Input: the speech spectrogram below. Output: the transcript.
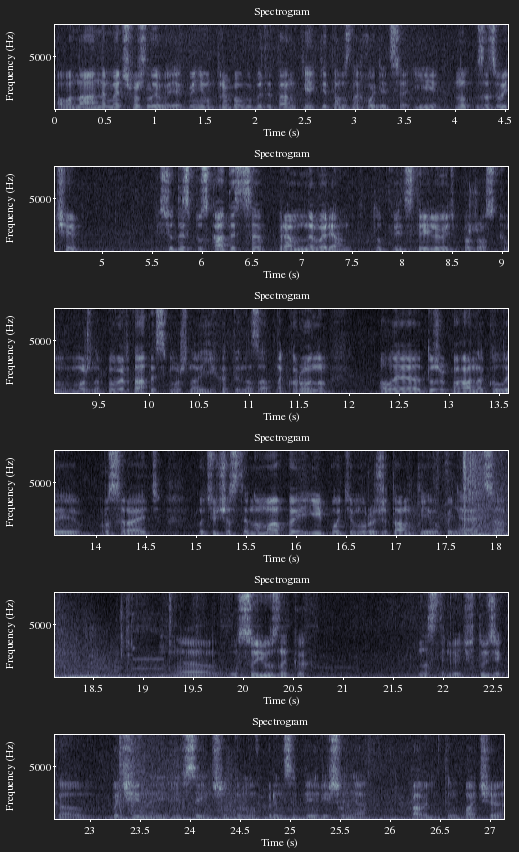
А вона не менш важлива. Як мінімум, треба вибити танки, які там знаходяться, і ну, зазвичай сюди спускатись це прям не варіант. Тут відстрілюють по жорсткому. Можна повертатись, можна їхати назад на корону. Але дуже погано, коли просирають оцю частину мапи, і потім ворожі танки опиняються е, у союзниках. Настрілюють в Тузіка, в Бачини і все інше. Тому, в принципі, рішення правильне. Тим паче,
